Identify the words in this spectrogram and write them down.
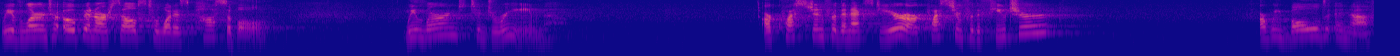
We have learned to open ourselves to what is possible. We learned to dream. Our question for the next year, our question for the future are we bold enough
